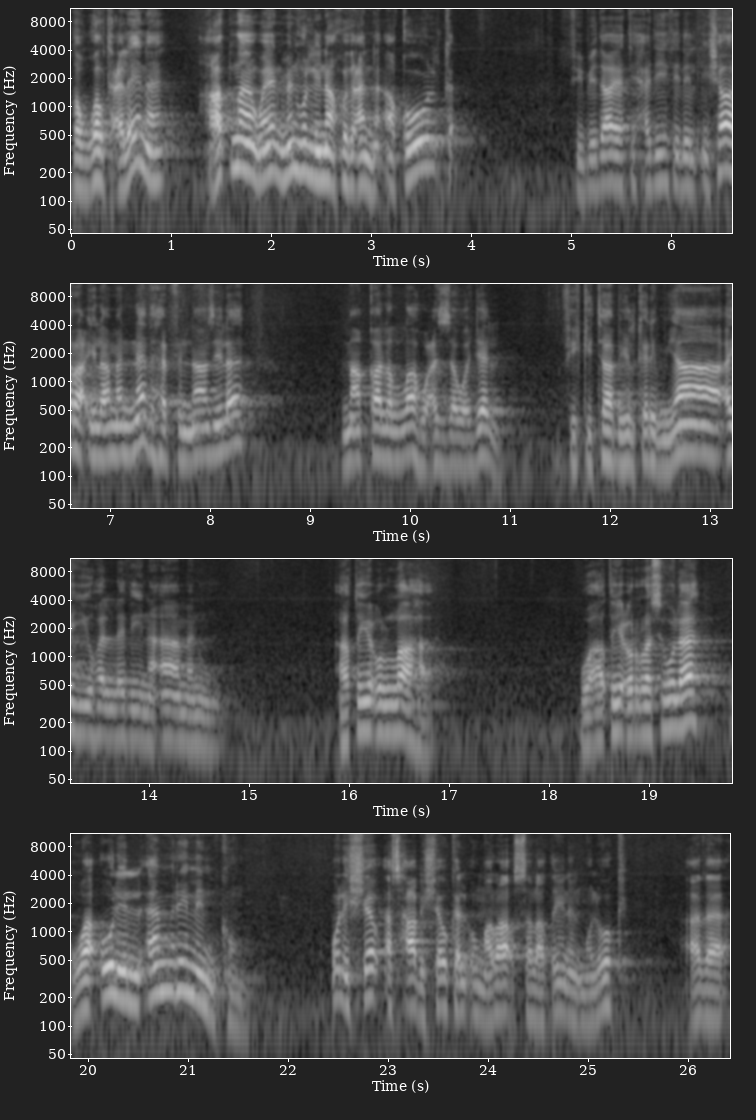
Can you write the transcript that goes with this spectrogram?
طولت علينا عطنا وين؟ من هو اللي نأخذ عنه؟ أقول في بداية حديثي للإشارة إلى من نذهب في النازلة ما قال الله عز وجل في كتابه الكريم يا أيها الذين آمنوا أطيعوا الله وأطيعوا الرسول وأولي الأمر منكم. أولي الشو أصحاب الشوكة الأمراء السلاطين الملوك هذا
